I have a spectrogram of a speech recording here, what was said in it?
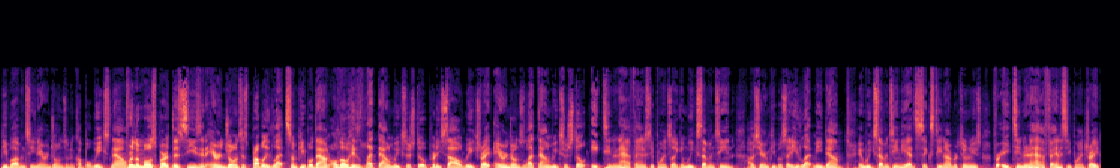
People haven't seen Aaron Jones in a couple weeks now. For the most part this season, Aaron Jones has probably let some people down, although his letdown weeks are still pretty solid weeks, right? Aaron Jones' letdown weeks are still 18 and a half fantasy points. Like in week 17, I was hearing people say he let me down. In week 17, he had 16 opportunities for 18 and a half fantasy points, right?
